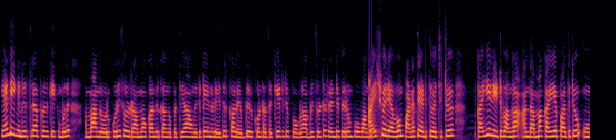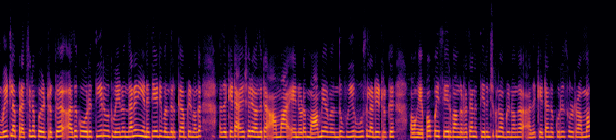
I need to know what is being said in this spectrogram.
ஏன்டி இங்கே நிறுத்துற? அப்படின்னு வந்து கேட்கும்போது அம்மா அங்கே ஒரு குறி சொல்கிற அம்மா உட்காந்துருக்காங்க பார்த்தியா அவங்க கிட்ட என்னோட எதிர்காலம் எப்படி இருக்குன்றதை கேட்டுட்டு போகலாம் அப்படின்னு சொல்லிட்டு ரெண்டு பேரும் போவாங்க. ஐஸ்வர்யாவும் பணத்தை எடுத்து வச்சுட்டு கையை நீட்டுவாங்க. அந்த அம்மா கையை பார்த்துட்டு உன் வீட்டில் பிரச்சனை போயிட்டுருக்கு. அதுக்கு ஒரு தீர்வுக்கு வேணும் தானே நீ என்னை தேடி வந்திருக்க? அப்படின்வாங்க அதை கேட்ட ஐஸ்வர்யா வந்துட்டு அம்மா என்னோட மாமியார் வந்து உயிர் ஊசலாடிட்டுருக்கு. அவங்க எப்போ போய் சேருவாங்கிறத எனக்கு தெரிஞ்சுக்கணும். அப்படின்வாங்க அதை கேட்ட அந்த குறி சொல்கிற அம்மா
